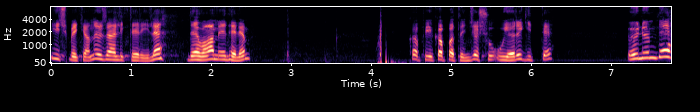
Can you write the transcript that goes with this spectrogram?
İç mekanı özellikleriyle devam edelim. Kapıyı kapatınca şu uyarı gitti. Önümde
